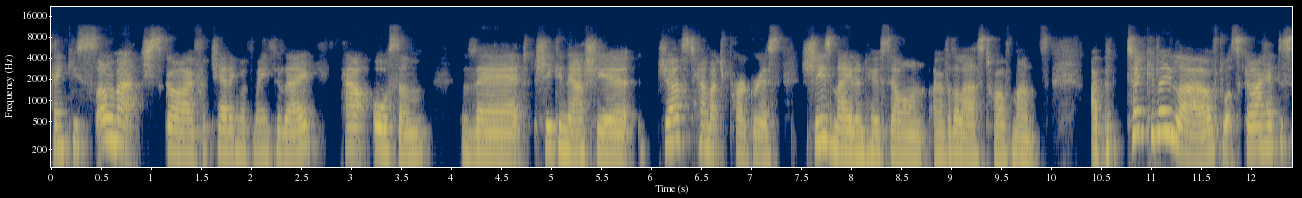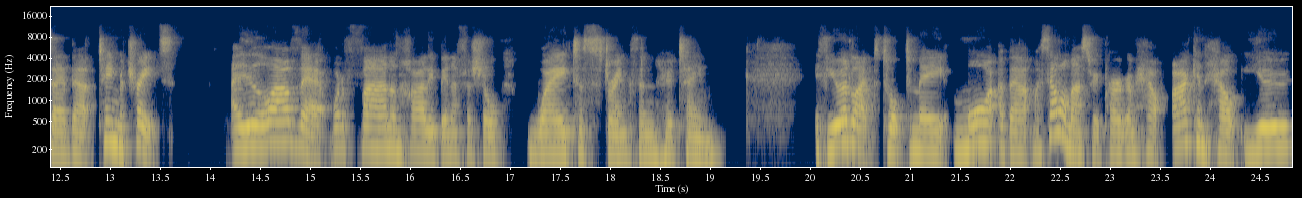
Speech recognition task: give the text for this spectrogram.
Thank you so much, Sky, for chatting with me today. How awesome that she can now share just how much progress she's made in her salon over the last 12 months. I particularly loved what Sky had to say about team retreats. I love that. What a fun and highly beneficial way to strengthen her team. If you would like to talk to me more about my Salon Mastery program, how I can help you,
